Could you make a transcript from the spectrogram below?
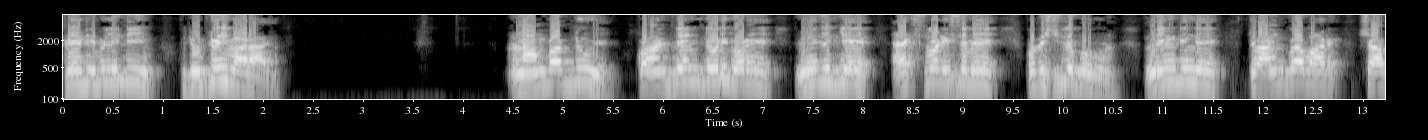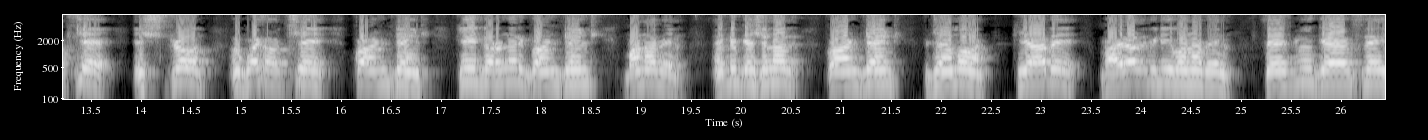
ক্রেডিবিলিটি দুটোই বাড়ায় নাম্বার দুই কন্টেন্ট তৈরি করে নিজেকে এক্সপার্ট হিসেবে প্রতিষ্ঠিত করুন। লিঙ্কডিনে ক্লায়েন্ট পাওয়ার সবচেয়ে স্ট্রং উপায় হচ্ছে কন্টেন্ট কি ধরনের কন্টেন্ট বানাবেন? এডুকেশনাল কন্টেন্ট যেমন কীভাবে ভাইরাল ভিডিও বানাবেন? ফেসবুক অ্যাপসেই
